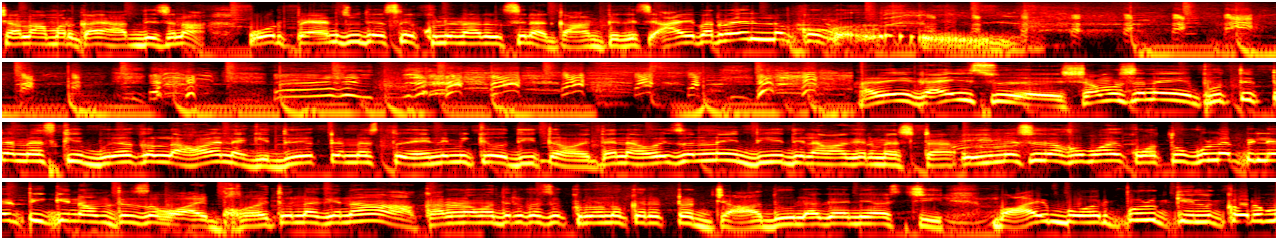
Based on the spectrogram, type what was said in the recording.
শালা আমার গায়ে হাত দিয়েছে না। ওর প্যান্ট যদি আজকে খুলে না রেখেছি না গান পেকেছি আইবার রে লোক আরে গাইস সমস্যা নেই, প্রত্যেকটা ম্যাচ কি বুয়া করলে হয় নাকি? দু একটা ম্যাচ তো এনিমিকেও দিতে হয়, তাই না? ওই জন্যই দিয়ে দিলাম আগের ম্যাচটা এই ম্যাচে দেখো ভাই, কতগুলো প্লেয়ার পিকি নামতেছে ভাই। ভয় তো লাগে না, কারণ আমাদের কাছে ক্রোনো ক্যারেক্টার জাদু লাগাই নিয়ে আসছি। ভাই, ভরপুর কিল করব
